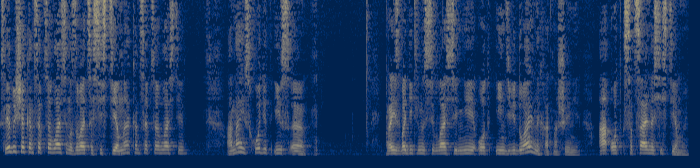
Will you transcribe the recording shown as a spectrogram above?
Следующая концепция власти называется системная концепция власти. Она исходит из э, производительности власти не от индивидуальных отношений, а от социальной системы.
